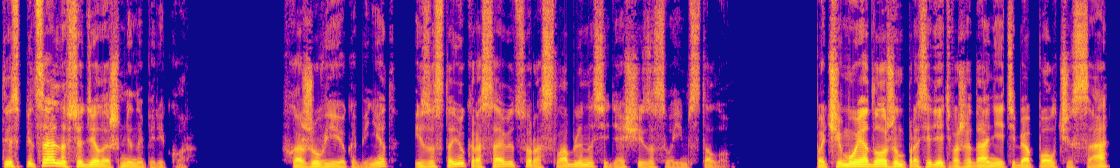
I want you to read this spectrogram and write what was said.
ты специально все делаешь мне наперекор. Вхожу в ее кабинет и застаю красавицу, расслабленно сидящей за своим столом. Почему я должен просидеть в ожидании тебя полчаса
